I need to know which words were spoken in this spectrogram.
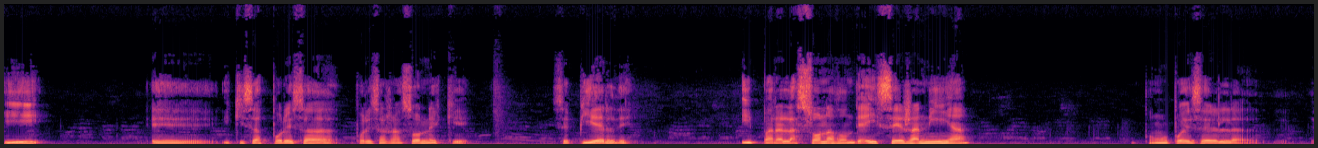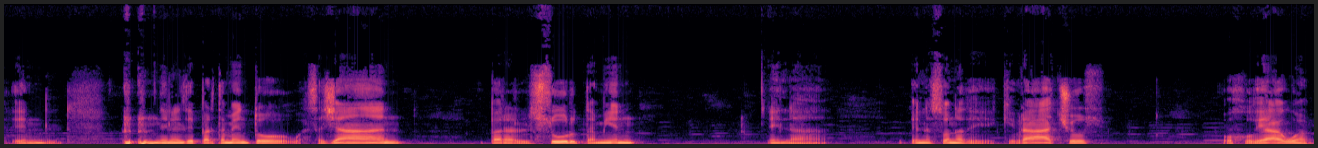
y, eh, y quizás por esa, por esas razones que se pierde. Y para las zonas donde hay serranía, como puede ser en, en, el departamento Guasayán, para el sur también en la, en la zona de Quebrachos, Ojo de Agua,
